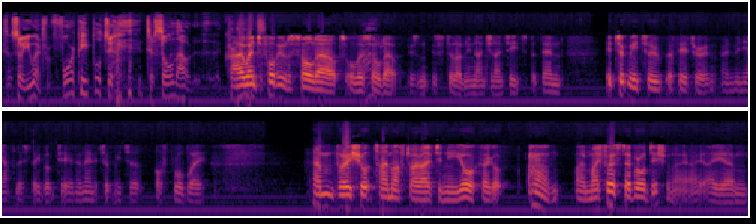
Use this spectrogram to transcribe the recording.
So, so you went from four people to to sold out I went to four people to sold out, although sold out isn't, is still only 99 seats. But then it took me to a theater in, in Minneapolis. They booked in, and then it took me to off Broadway. Um, very short time after I arrived in New York, I got my first ever audition. I, I, I um,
